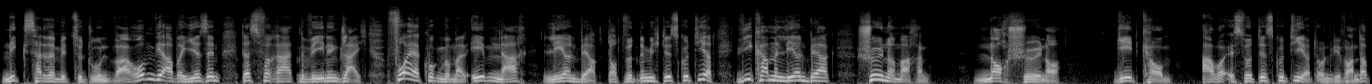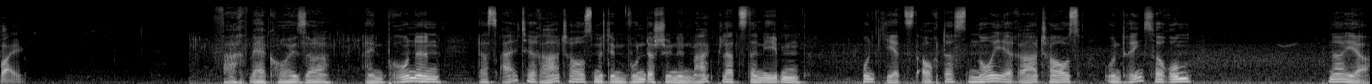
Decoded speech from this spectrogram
Nichts hat er damit zu tun. Warum wir aber hier sind, das verraten wir Ihnen gleich. Vorher gucken wir mal eben nach Leonberg. Dort wird nämlich diskutiert, wie kann man Leonberg schöner machen? Noch schöner. Geht kaum, aber es wird diskutiert und wir waren dabei. Fachwerkhäuser, ein Brunnen, das alte Rathaus mit dem wunderschönen Marktplatz daneben und jetzt auch das neue Rathaus und ringsherum, naja.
